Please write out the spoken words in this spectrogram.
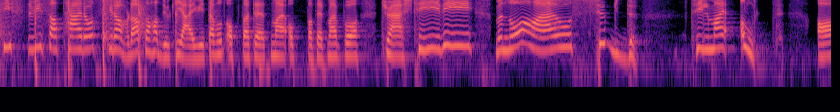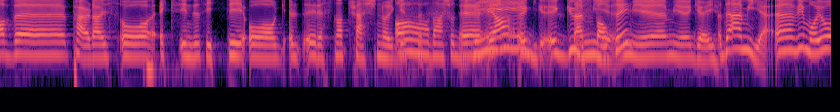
Sist vi satt her og skravla, så hadde jo ikke jeg Vita, fått oppdatert meg, oppdatert meg på Trash TV. Men nå har jeg jo sugd til meg alt av eh, Paradise og X in the City og resten av Trash Norges Åh, det er så eh, ja, gullspalter. Det er mye, mye, mye gøy. Det er mye. Eh, Vi må jo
